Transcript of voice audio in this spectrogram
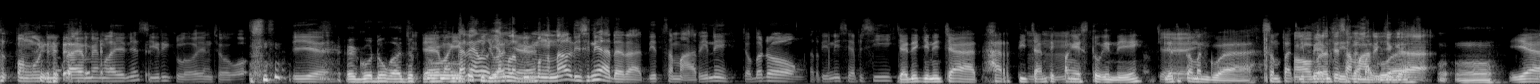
penghuni UKM yang lainnya sirik loh yang cowok. iya. Eh, gue dong ajak Ya, tuh. emang Kan Itu yang, lebih mengenal di sini ada Radit sama Ari nih. Coba dong. Arti ini siapa sih? Jadi gini, Cat. Harti cantik Mm-mm. Pangestu ini, Oke. dia tuh teman gua. Sempat di Oh, sih sama sama, Ari gua. juga. Iya,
